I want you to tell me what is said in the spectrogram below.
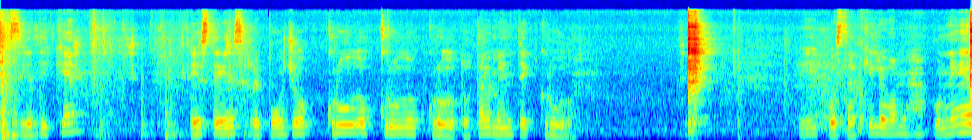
Así es de que este es repollo crudo, crudo, crudo, totalmente crudo. Y pues aquí le vamos a poner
